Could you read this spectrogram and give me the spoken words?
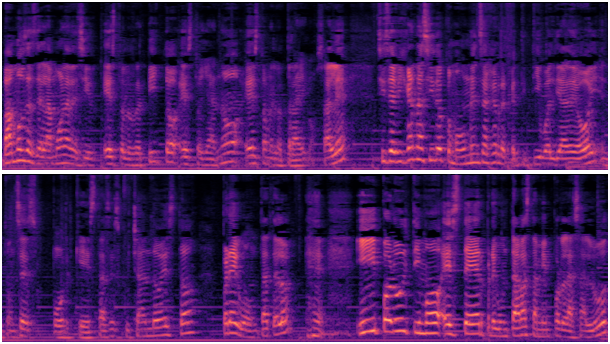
Vamos desde el amor a decir, esto lo repito, esto ya no, esto me lo traigo, ¿sale? Si se fijan, ha sido como un mensaje repetitivo el día de hoy, entonces, ¿por qué estás escuchando esto? Pregúntatelo. y por último, Esther, preguntabas también por la salud.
